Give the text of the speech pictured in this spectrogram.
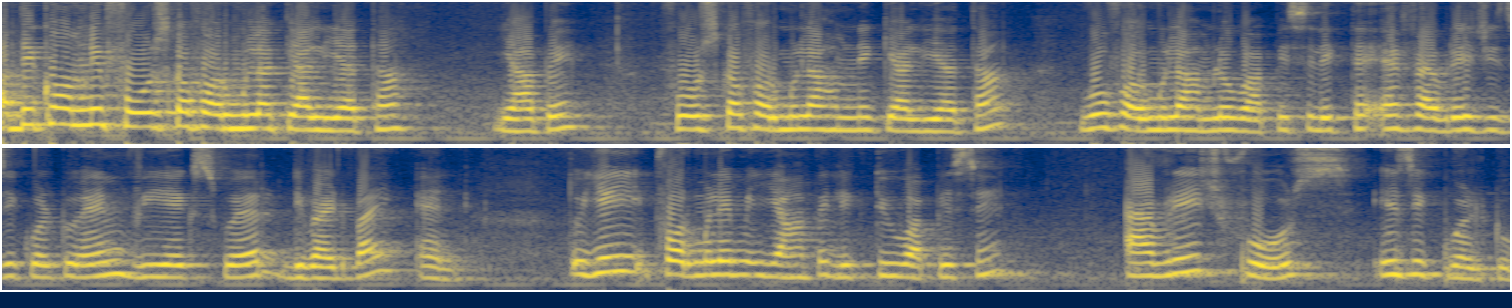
अब देखो हमने फोर्स का फॉर्मूला क्या लिया था यहाँ पे फोर्स का फॉर्मूला हमने क्या लिया था वो फॉर्मूला हम लोग वापस से लिखते हैं F average is equal to M V X square divide by N तो यही फार्मूले में यहाँ पे लिखती हूँ वापस से average force is equal to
